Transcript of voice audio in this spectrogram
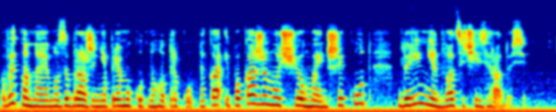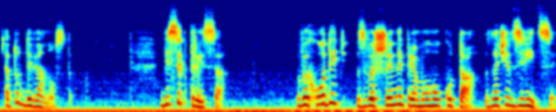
виконаємо зображення прямокутного трикутника і покажемо, що менший кут дорівнює 26 градусів, а тут 90. Бісектриса виходить з вершини прямого кута, значить звідси,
